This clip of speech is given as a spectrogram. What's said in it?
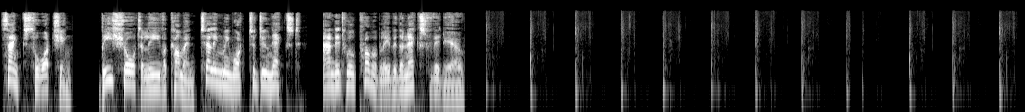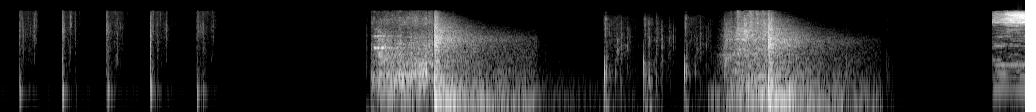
Thanks for watching. Be sure to leave a comment telling me what to do next, and it will probably be the next video. You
